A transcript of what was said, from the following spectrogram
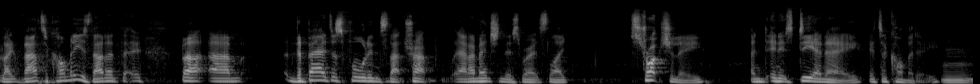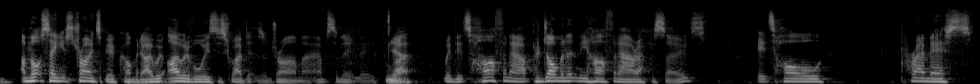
like that's a comedy. Is that a? Th-? But um, the bear does fall into that trap, and I mentioned this, where it's like structurally and in its DNA, it's a comedy. I'm not saying it's trying to be a comedy. I would I would have always described it as a drama, absolutely. Yeah. But with its half an hour, predominantly half an hour episodes, its whole premise,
